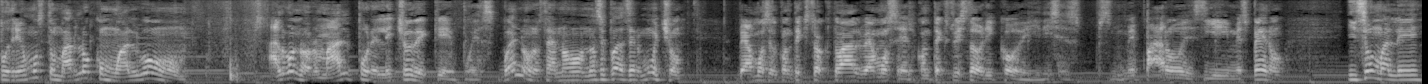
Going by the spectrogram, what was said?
podríamos tomarlo como algo algo normal por el hecho de que, pues, bueno, o sea, no, no se puede hacer mucho. Veamos el contexto actual, veamos el contexto histórico y dices, pues me paro y me espero. Y súmale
